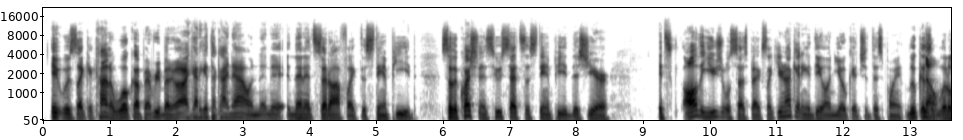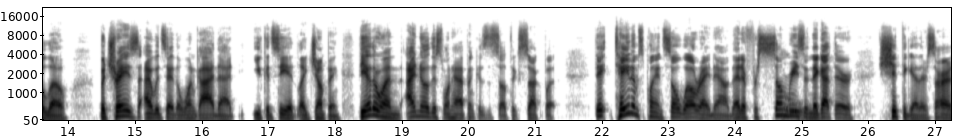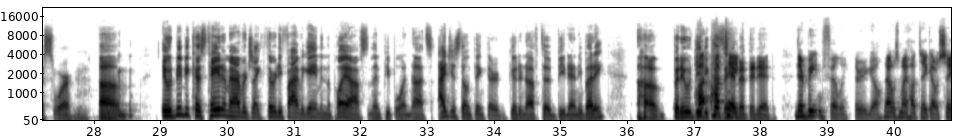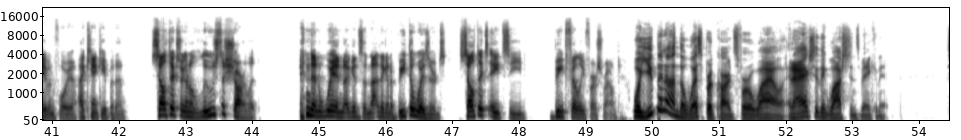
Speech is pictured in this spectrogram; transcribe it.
it was like it kind of woke up everybody. Oh, I got to get that guy now, and then it, and then it set off like the stampede. So the question is, who sets the stampede this year? It's all the usual suspects. Like you're not getting a deal on Jokic at this point. Luka's No. a little low, but Trae's, I would say, the one guy that you could see it like jumping. The other one, I know this one happened because the Celtics suck, but they Tatum's playing so well right now that if for some Ooh. reason they got their shit together, sorry I swore, um, it would be because Tatum averaged like 35 a game in the playoffs, and then people went nuts. I just don't think they're good enough to beat anybody. Um, but it would be Hot- because hot of him if they did. They're beating Philly. There you go. That was my hot take I was saving for you. I can't keep it in. Celtics are going to lose to Charlotte and then win against the. They're going to beat the Wizards. Celtics eight seed, beat Philly first round. Well, you've been on the Westbrook cards for a while, and I actually think Washington's making it.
